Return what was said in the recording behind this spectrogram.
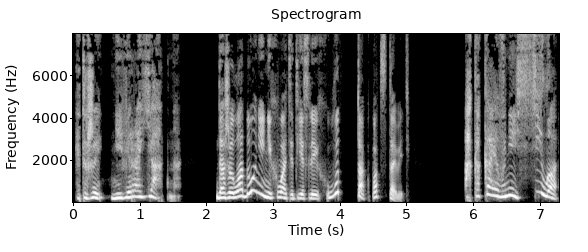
Это же невероятно. Даже ладони не хватит, если их вот так подставить. А какая в ней сила!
